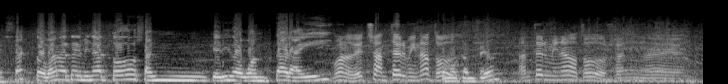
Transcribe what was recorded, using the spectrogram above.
Exacto, van a terminar todos. Han querido aguantar ahí Bueno, de hecho han terminado como todos. campeón. Han terminado todos. han, eh,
